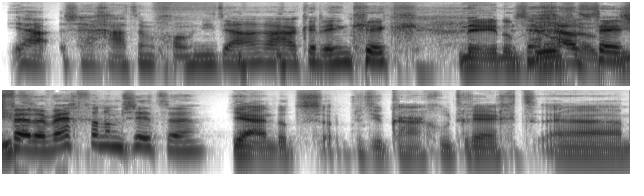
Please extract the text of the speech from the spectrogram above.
ja, zij gaat hem gewoon niet aanraken, denk ik. Nee, dat zij gaat steeds niet. verder weg van hem zitten. Ja, en dat is ook natuurlijk haar goed recht. Ehm,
